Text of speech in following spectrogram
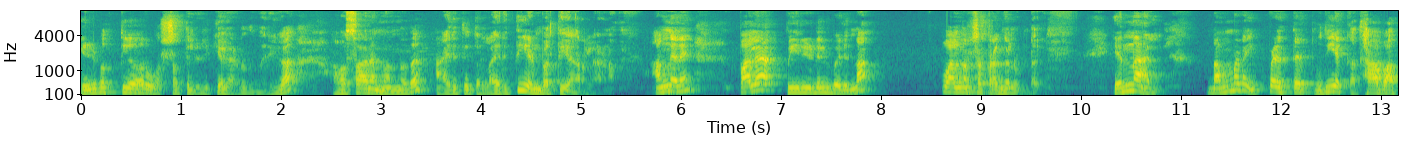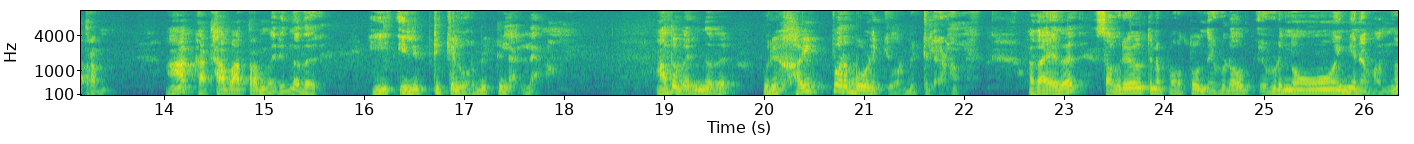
എഴുപത്തിയാറ് വർഷത്തിലൊരിക്കലാണ് ഇത് വരിക. അവസാനം വന്നത് ആയിരത്തി തൊള്ളായിരത്തി എൺപത്തി ആറിലാണ് അങ്ങനെ പല പീരീഡിൽ വരുന്ന വാൽനക്ഷത്രങ്ങളുണ്ട്. എന്നാൽ നമ്മുടെ ഇപ്പോഴത്തെ പുതിയ കഥാപാത്രം. ആ കഥാപാത്രം വരുന്നത് ഈ എലിപ്റ്റിക്കൽ ഓർബിറ്റിലല്ല. അത് വരുന്നത് ഒരു ഹൈപ്പർബോളിക് ഓർബിറ്റിലാണ്. അതായത് സൗരയൂഥത്തിന് പുറത്തുനിന്ന് എവിടോ എവിടുന്നോ ഇങ്ങനെ വന്ന്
